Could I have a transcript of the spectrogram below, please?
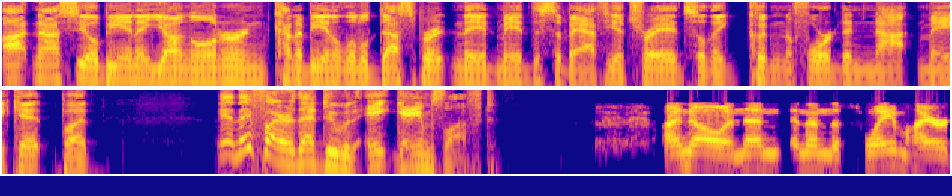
Attanasio being a young owner and kind of being a little desperate, and they had made the Sabathia trade, so they couldn't afford to not make it. But man, they fired that dude with eight games left. I know, and then and then the Sveum hire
